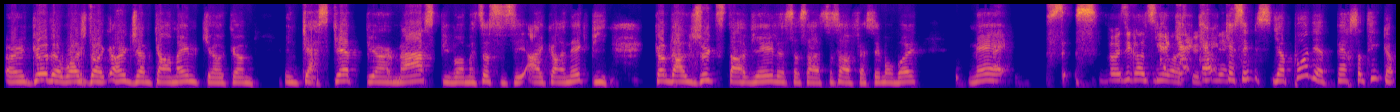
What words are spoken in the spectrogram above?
un gars de Watch Dog 1 que j'aime quand même, qui a comme une casquette puis un masque, puis ils vont mettre ça, c'est c'est iconique, puis comme dans le jeu que tu t'en viens, là, ça, ça, ça, ça va fesser, mon boy. Mais C'est- c'est- Vas-y, continue. bien- il n'y a pas de personne. comme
